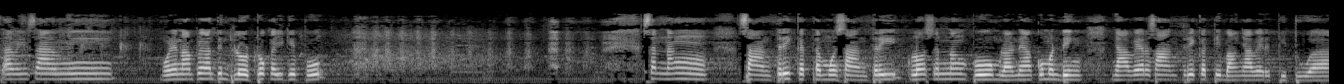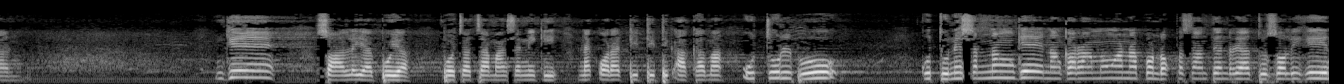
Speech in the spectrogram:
sami-sami mulai nampi nganti ndlodhok kaya iki Bu seneng santri ketemu santri. Kula seneng Bu. Mulane aku mending nyawer santri ketimbang nyawer biduan. Nggih. Soalnya ya Bu ya. Bocah zaman seniki nek ora dididik agama ucul Bu. Kudune seneng ke nang anak pondok pesantren Riyadus Solihin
